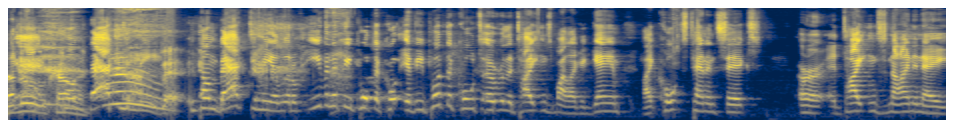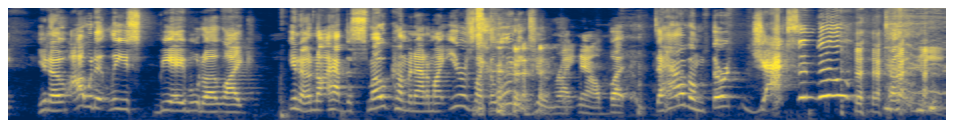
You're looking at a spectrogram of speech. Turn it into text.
I knew it was come back to me. Come back to me a little. Even if he put the Col- if he put the Colts over the Titans by like a game, like Colts 10 and 6 or uh, Titans 9 and 8, you know, I would at least be able to like you know, not have the smoke coming out of my ears like a Looney Tune right now. But to have them third Jacksonville, Tony,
